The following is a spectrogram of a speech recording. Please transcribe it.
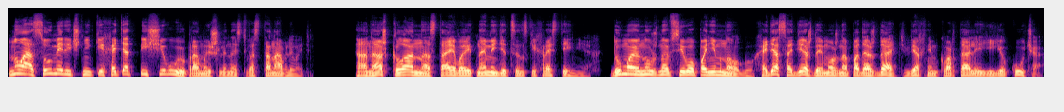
Ну а сумеречники хотят пищевую промышленность восстанавливать. А наш клан настаивает на медицинских растениях. Думаю, нужно всего понемногу, хотя с одеждой можно подождать, в верхнем квартале ее куча.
